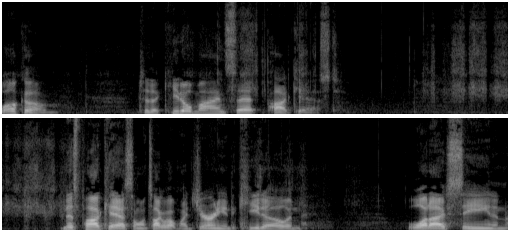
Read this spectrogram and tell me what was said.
Welcome to the Keto Mindset Podcast. In this podcast, I want to talk about my journey into keto and what I've seen and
